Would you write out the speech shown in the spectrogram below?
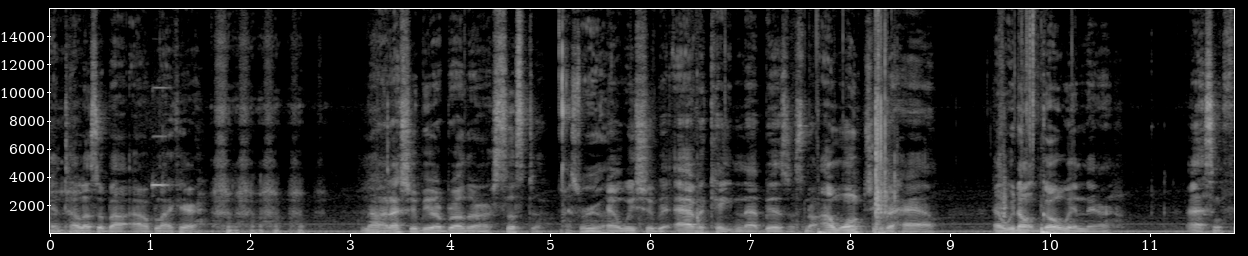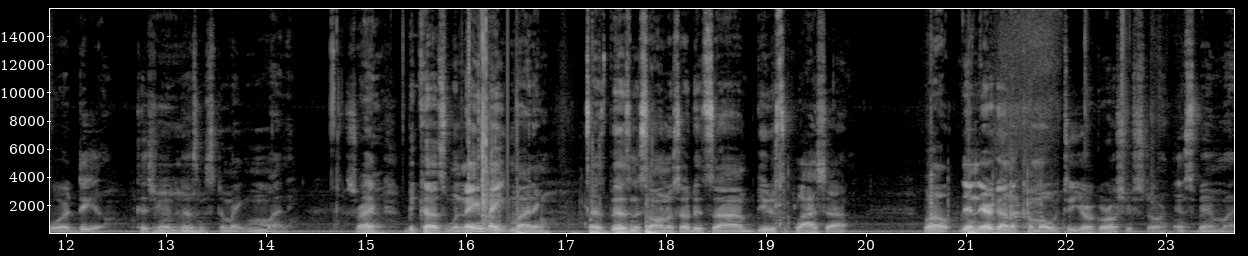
and tell us about our black hair? no, that should be our brother or sister that's real and we should be advocating that business. No, I want you to have, and we don't go in there asking for a deal because you're in mm-hmm. business to make money, right? Because when they make money as business owners of this um, beauty supply shop, well, then they're gonna come over to your grocery store and spend money,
